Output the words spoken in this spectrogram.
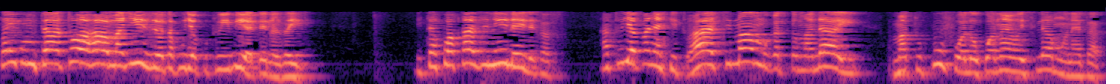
Taibu mtawatoa hawa majizi watakuja kutuibia tena zaidi. Itakuwa kazi ni ile ile sasa. Hatujafanya kitu. Haya si mambo katika madai matukufu waliokuwa nayo waislamu wanayataka.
